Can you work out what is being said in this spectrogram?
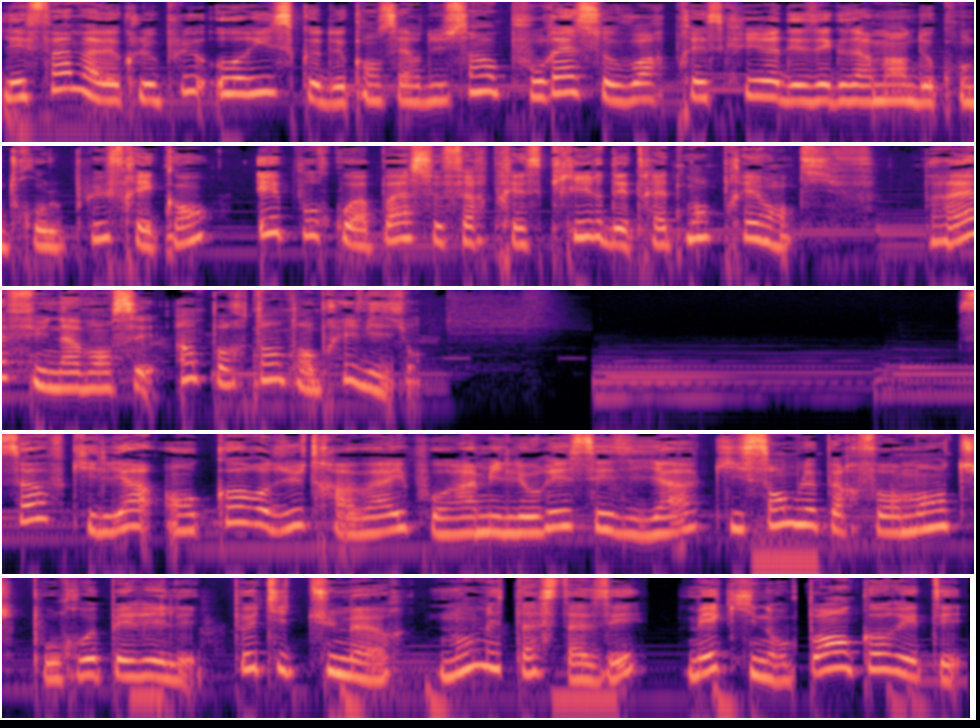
les femmes avec le plus haut risque de cancer du sein pourraient se voir prescrire des examens de contrôle plus fréquents et pourquoi pas se faire prescrire des traitements préventifs. Bref, une avancée importante en prévision. Sauf qu'il y a encore du travail pour améliorer ces IA qui semblent performantes pour repérer les petites tumeurs non métastasées, mais qui n'ont pas encore été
